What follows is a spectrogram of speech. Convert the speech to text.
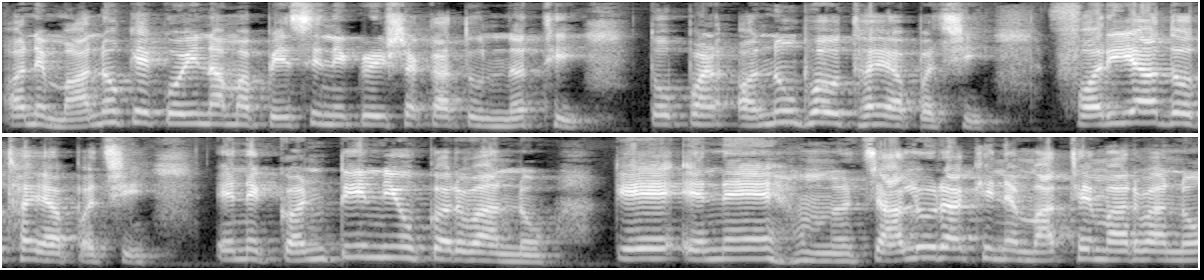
અને માનો કે કોઈનામાં પેસી નીકળી શકાતું નથી. તો પણ અનુભવ થયા પછી, ફરિયાદો થયા પછી, એને કન્ટિન્યુ કરવાનો કે એને ચાલુ રાખીને માથે મારવાનો,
